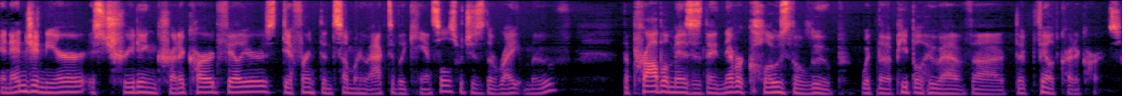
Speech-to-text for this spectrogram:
an engineer is treating credit card failures different than someone who actively cancels, which is the right move. The problem is, is they never close the loop with the people who have uh, the failed credit cards.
